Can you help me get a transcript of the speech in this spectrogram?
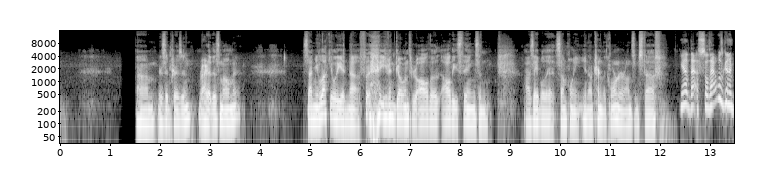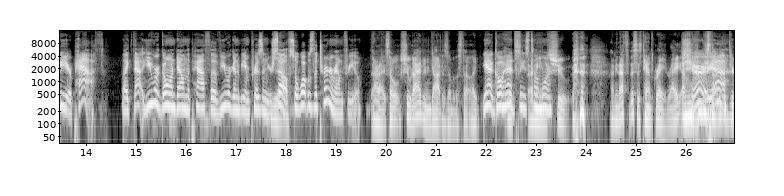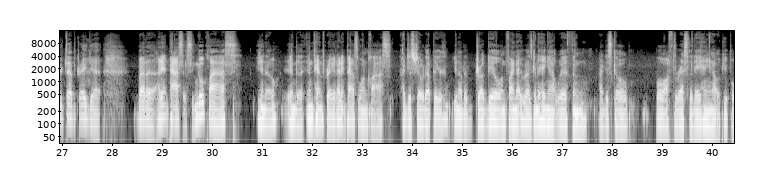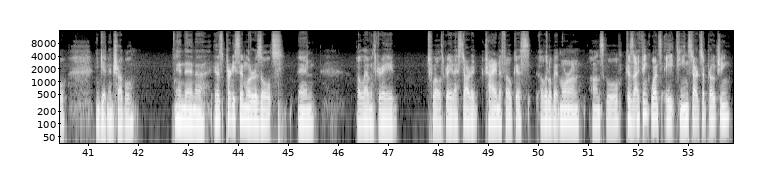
um, is in prison right at this moment. So I mean, luckily enough, even going through all those all these things, and I was able to at some point, you know, turn the corner on some stuff. Yeah, that so that was going to be your path. Like that you were going down the path of you were going to be in prison yourself. Yeah. So what was the turnaround for you? All right, so shoot, I haven't even got to some of the stuff. Like, Yeah, go ahead, please I tell mean, more. Shoot, I mean that's this is tenth grade, right? I mean, Sure, I'm just yeah. Not even through tenth grade yet, but uh, I didn't pass a single class. You know, in the in tenth grade, I didn't pass one class. I just showed up to you know to drug deal and find out who I was going to hang out with, and I just go blow off the rest of the day hanging out with people and getting in trouble. And then uh, it was pretty similar results in eleventh grade, 12th grade i started trying to focus a little bit more on on school because i think once 18 starts approaching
